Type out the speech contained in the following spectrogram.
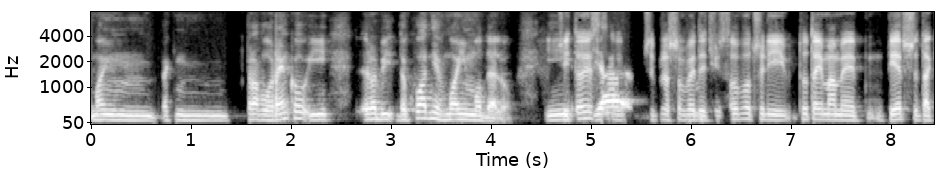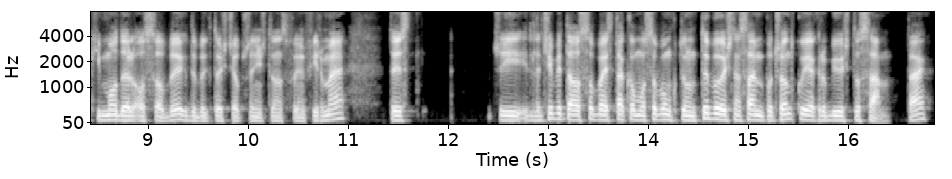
moim takim prawą ręką i robi dokładnie w moim modelu. I czyli to jest, ja... przepraszam, wejdę Ci słowo, czyli tutaj mamy pierwszy taki model osoby, gdyby ktoś chciał przenieść to na swoją firmę, to jest, czyli dla Ciebie ta osoba jest taką osobą, którą Ty byłeś na samym początku, jak robiłeś to sam, tak?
